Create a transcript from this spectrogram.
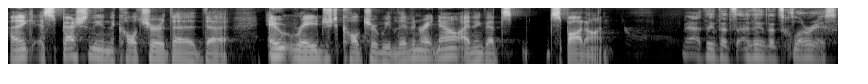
I think especially in the culture the the outraged culture we live in right now I think that's spot on. Yeah, I think that's I think that's glorious.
